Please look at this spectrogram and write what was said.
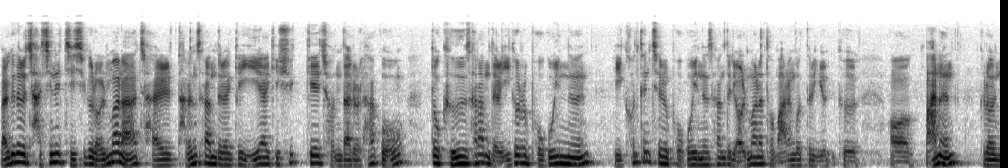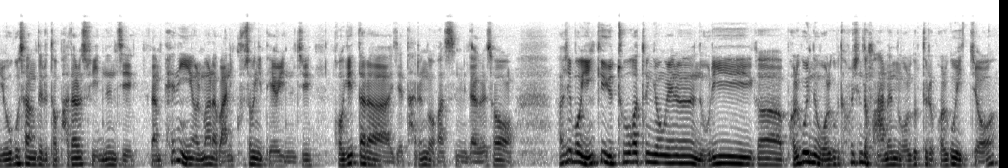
말 그대로 자신의 지식을 얼마나 잘 다른 사람들에게 이해하기 쉽게 전달을 하고 또 그 사람들 이거를 보고 있는 이 컨텐츠를 보고 있는 사람들이 얼마나 더 많은 것들을 그 어, 많은 그런 요구사항들을 더 받아올 수 있는지 그 다음 팬이 얼마나 많이 구성이 되어 있는지 거기에 따라 이제 다른 것 같습니다. 그래서 사실 뭐 인기 유튜버 같은 경우에는 우리가 벌고 있는 월급보다 훨씬 더 많은 월급들을 벌고 있죠.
